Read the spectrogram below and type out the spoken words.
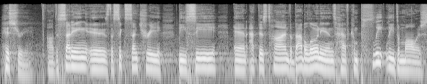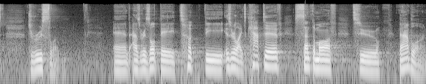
history. Uh, the setting is the 6th century BC, and at this time, the Babylonians have completely demolished Jerusalem. And as a result, they took the Israelites captive, sent them off to Babylon.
